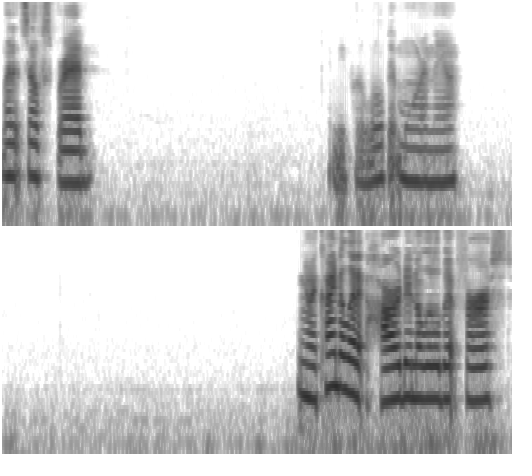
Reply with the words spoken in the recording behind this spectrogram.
Let itself spread. Maybe put a little bit more in there. You know, I kind of let it harden a little bit first.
